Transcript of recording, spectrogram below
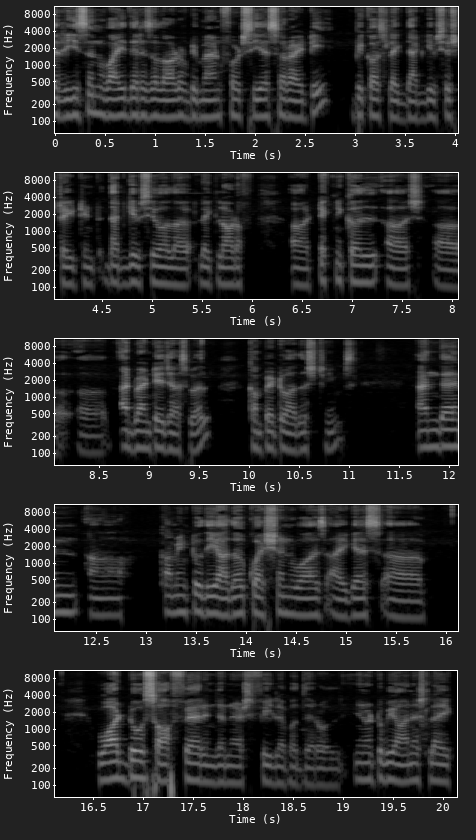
the reason why there is a lot of demand for cs or it because like that gives you straight into that gives you a lo- like lot of technical uh, uh, uh, advantage as well compared to other streams. And then coming to the other question was i guess what do software engineers feel about their role? You know to be honest like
